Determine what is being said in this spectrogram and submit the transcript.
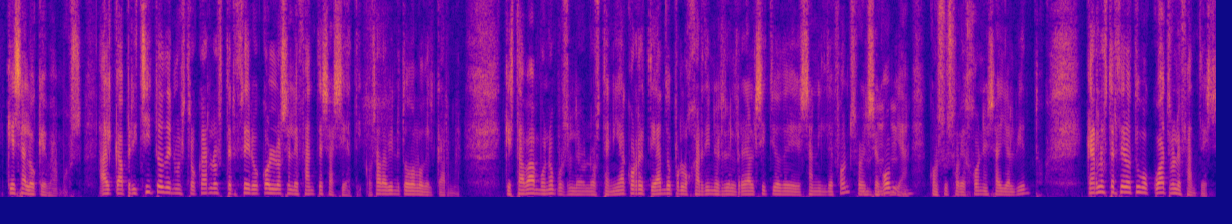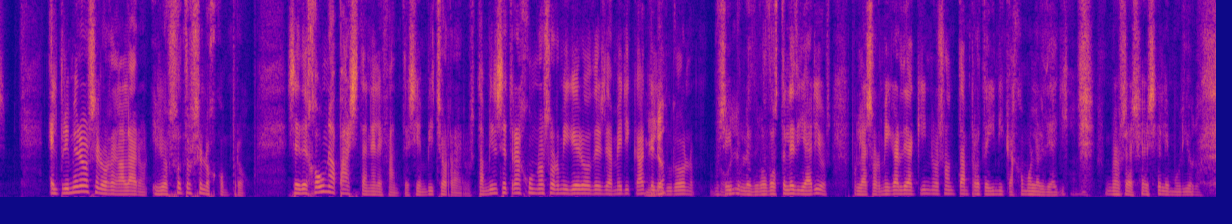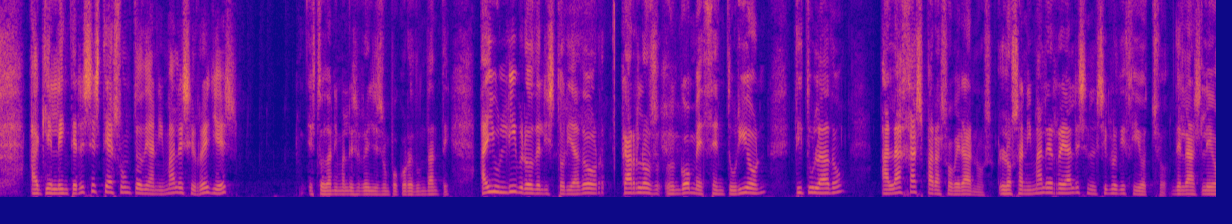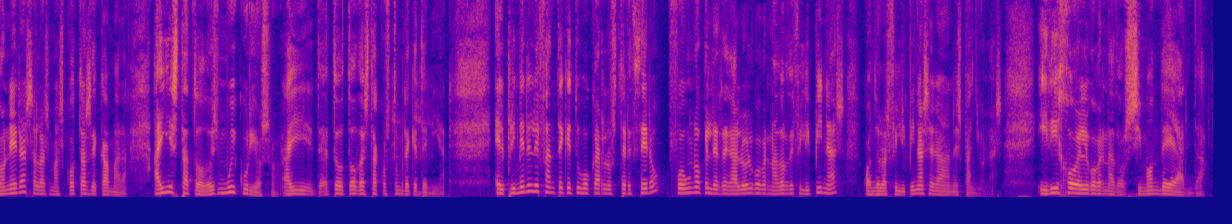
que es a lo que vamos, al caprichito de nuestro Carlos III con los elefantes asiáticos. Ahora viene todo lo del karma. Que estaban, bueno, pues lo- los tenía correteando por los jardines del Real Sitio de San Ildefonso, en Segovia, con sus orejones ahí al viento. Carlos III tuvo cuatro elefantes. El primero se lo regalaron y los otros se los compró. Se dejó una pasta en elefantes y en bichos raros. También se trajo un oso hormiguero desde América que Mira. le duró, sí, Oye. le duró dos telediarios. Pues las hormigas de aquí no son tan proteínicas como las de allí. No sé, se, se le murió. A quien le interese este asunto de animales y reyes, esto de animales y reyes es un poco redundante, hay un libro del historiador Carlos Gómez Centurión titulado Alhajas para soberanos, los animales reales en el siglo XVIII, de las leoneras a las mascotas de cámara. Ahí está todo, es muy curioso, ahí to- toda esta costumbre que tenían. El primer elefante que tuvo Carlos III fue uno que le regaló el gobernador de Filipinas cuando las Filipinas eran españolas. Y dijo el gobernador, Simón de Anda,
